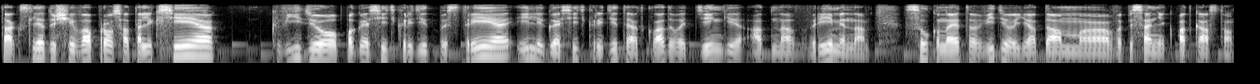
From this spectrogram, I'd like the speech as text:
Так, следующий вопрос от Алексея. К видео «Погасить кредит быстрее» или «Гасить кредит и откладывать деньги одновременно». Ссылку на это видео я дам э, в описании к подкасту.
